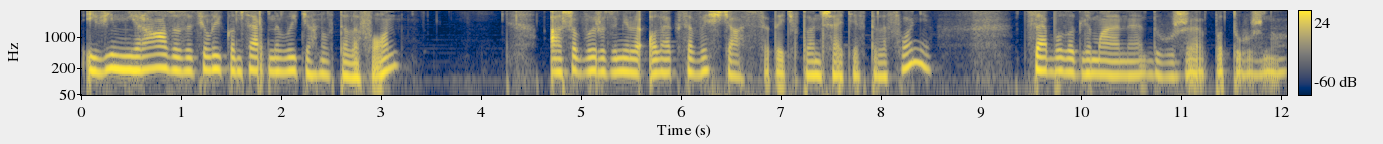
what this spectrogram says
і він ні разу за цілий концерт не витягнув телефон. А щоб ви розуміли, Олекса весь час сидить в планшеті в телефоні. Це було для мене дуже потужно.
